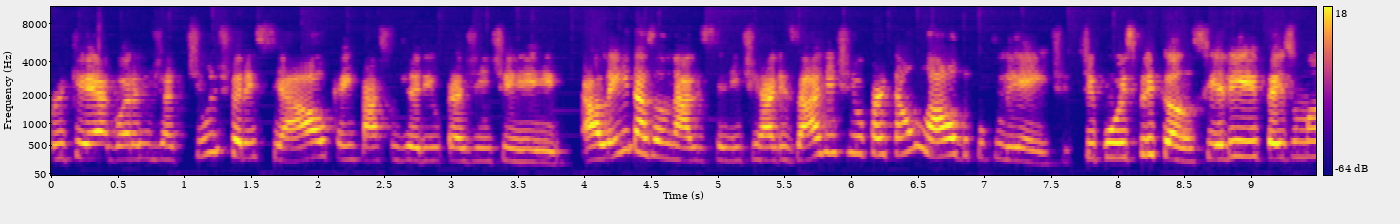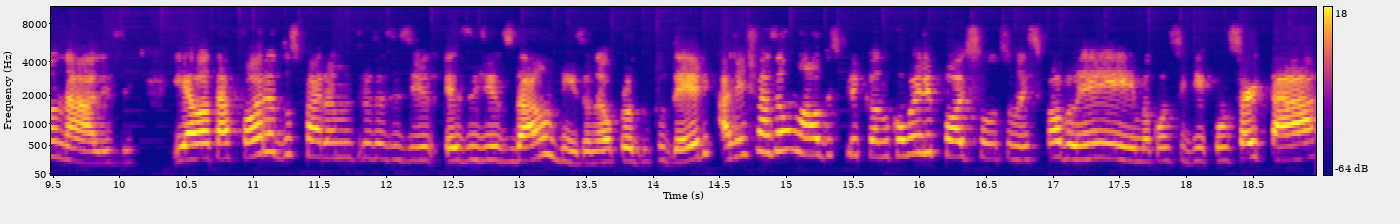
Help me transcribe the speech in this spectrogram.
porque agora a gente já tinha um diferencial que a Impar sugeriu para a gente, além das análises que a gente realizar, a gente ofertar um laudo para o cliente, tipo, explicando se ele fez uma análise e ela está fora dos parâmetros exigidos da Anvisa, né, o produto dele, a gente fazer um laudo explicando como ele pode solucionar esse problema, conseguir consertar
